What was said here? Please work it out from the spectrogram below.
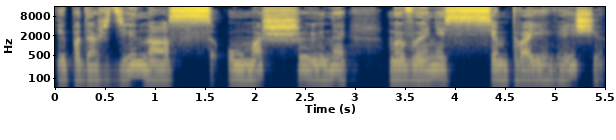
и подожди нас у машины. Мы вынесем твои вещи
